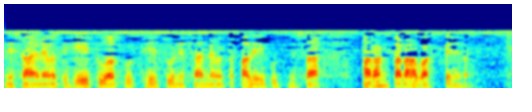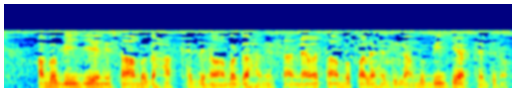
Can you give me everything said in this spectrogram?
නිසා නැවත හේතුවකුත් හේතුව නිසා නැවත ඵලයකුත් නිසා පරම්පරාවක් වෙනවා. අඹ බීජය නිසා අඹ ගහක් හැදෙනවා. අඹ ගහ නිසා නැවත අඹ ඵල හැදිලා අඹ බීජයක් හැදෙනවා.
